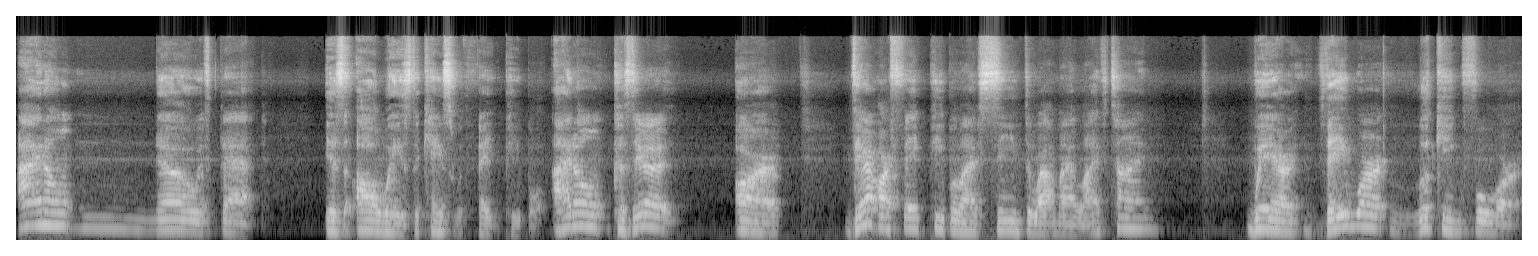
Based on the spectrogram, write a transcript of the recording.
I don't know if that is always the case with fake people. I don't because there are there are fake people I've seen throughout my lifetime where they weren't looking for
